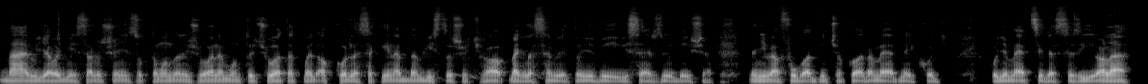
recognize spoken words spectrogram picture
bár ugye, ahogy Mészáros Sanyi szokta mondani, soha nem mondta, hogy soha, tehát majd akkor leszek én ebben biztos, hogyha meg lesz Hamilton jövő évi szerződése. De nyilván fogadni csak arra mernék, hogy, hogy a Mercedes ez ír alá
